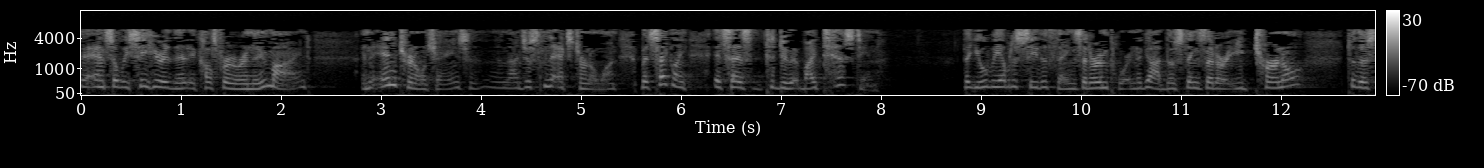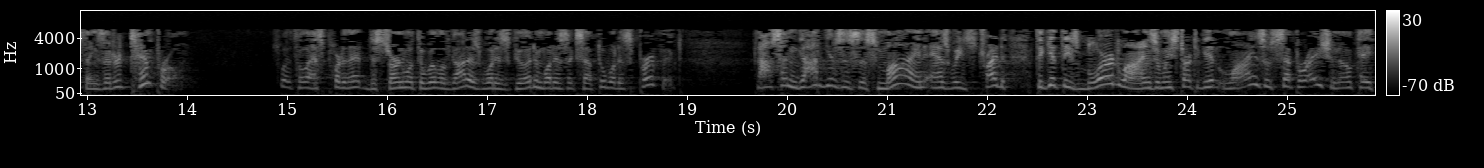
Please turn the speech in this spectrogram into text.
And so we see here that it calls for a renewed mind, an internal change, not just an external one. But secondly, it says to do it by testing. That you'll be able to see the things that are important to God, those things that are eternal to those things that are temporal. So what's the last part of that? Discern what the will of God is, what is good and what is acceptable, what is perfect. And all of a sudden, God gives us this mind as we try to, to get these blurred lines and we start to get lines of separation. Okay,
